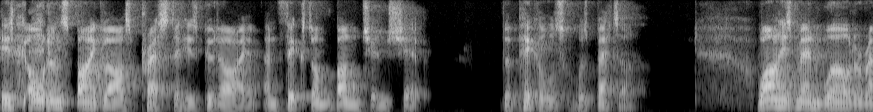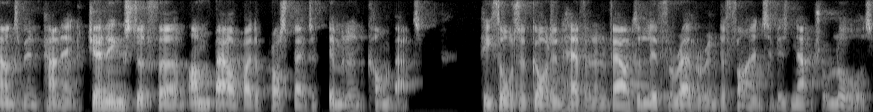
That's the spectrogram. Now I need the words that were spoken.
His golden spyglass pressed to his good eye and fixed on Bumchin's ship. The Pickles was better. While his men whirled around him in panic, Jennings stood firm, unbowed by the prospect of imminent combat. He thought of God in heaven and vowed to live forever in defiance of his natural laws,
